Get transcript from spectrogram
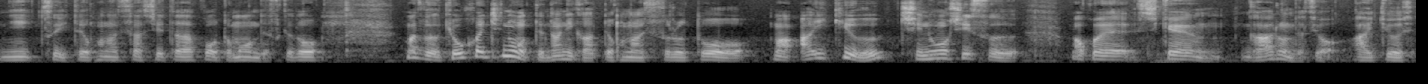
についてお話しさせていただこうと思うんですけどまず境界知能って何かってお話しすると、まあ、IQ 知能指数、まあ、これ試験があるんですよ。IQ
